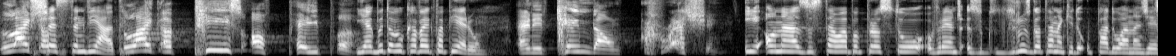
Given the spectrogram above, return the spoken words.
Like a- przez ten wiatr. like a piece of paper. Jakby to był kawałek papieru. And it came down crashing. I ona została po prostu wręcz zdruzgotana, kiedy upadła na ziemię.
